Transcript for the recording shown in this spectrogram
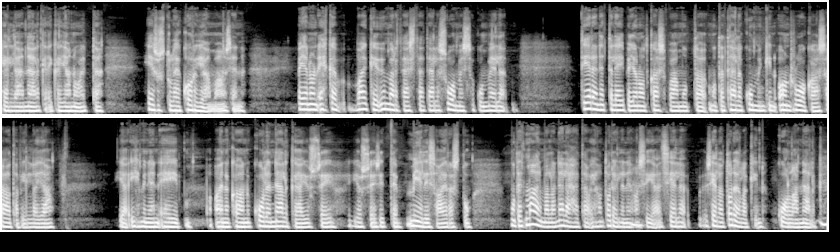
kellään nälkä eikä jano, että Jeesus tulee korjaamaan sen. Meidän on ehkä vaikea ymmärtää sitä täällä Suomessa, kun meillä tiedän, että leipäjonot kasvaa, mutta, mutta täällä kumminkin on ruokaa saatavilla ja, ja ihminen ei ainakaan kuole nälkää, jos ei, jos ei sitten mieli sairastu. Mutta maailmalla nälähätä on ihan todellinen mm. asia, että siellä, siellä todellakin kuollaan nälkään.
